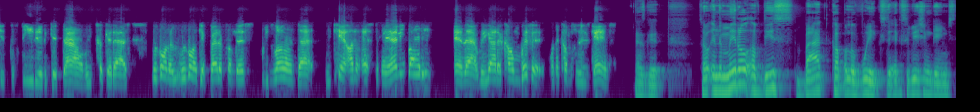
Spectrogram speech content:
get defeated, get down. We took it as we're gonna we're gonna get better from this. We learned that we can't underestimate anybody and that we gotta come with it when it comes to these games. That's good. So in the middle of this bad couple of weeks, the exhibition games,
